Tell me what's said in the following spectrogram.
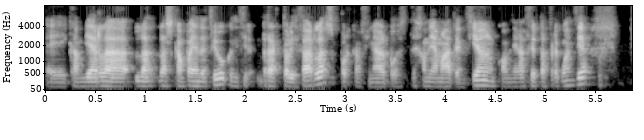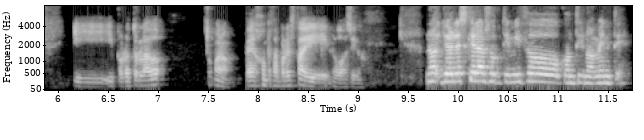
eh, cambiar las campañas de Facebook, es decir, reactualizarlas, porque al final pues dejan de llamar la atención cuando llega cierta frecuencia? Y, por otro lado, bueno, te dejo empezar por esta y luego sigo. No, yo les que las optimizo continuamente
